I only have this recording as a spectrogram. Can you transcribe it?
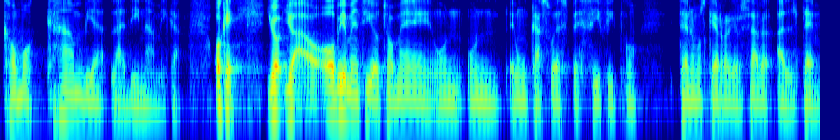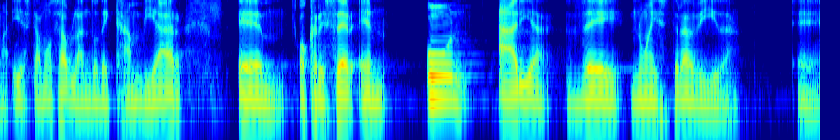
cómo cambia la dinámica. Ok, yo, yo obviamente yo tomé un, un, un caso específico. Tenemos que regresar al tema. Y estamos hablando de cambiar em, o crecer en un área de nuestra vida eh,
